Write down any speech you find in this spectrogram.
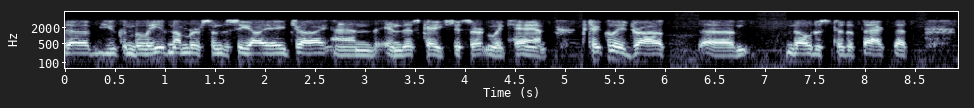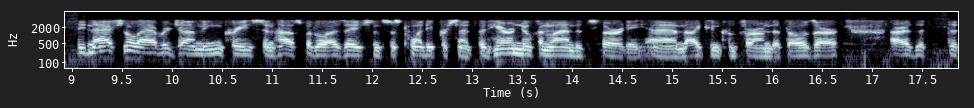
uh, you can believe numbers from the CIHI, and in this case, you certainly can. Particularly draw um, notice to the fact that the national average on the increase in hospitalizations is 20%, but here in Newfoundland it's 30, and I can confirm that those are are the, the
